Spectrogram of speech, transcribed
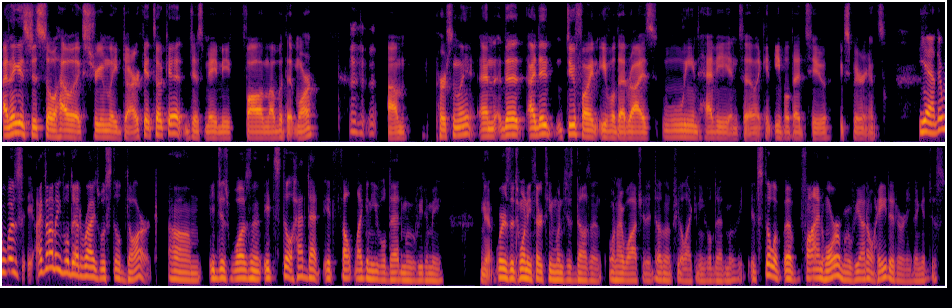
I think it's just so how extremely dark it took it just made me fall in love with it more. Mhm. Um, personally, and the I did do find Evil Dead Rise leaned heavy into like an Evil Dead Two experience. yeah. There was I thought Evil Dead Rise was still dark. Um, it just wasn't. It still had that. It felt like an Evil Dead movie to me. Yeah. Whereas the 2013 one just doesn't. When I watch it, it doesn't feel like an Evil Dead movie. It's still a, a fine horror movie. I don't hate it or anything. It just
